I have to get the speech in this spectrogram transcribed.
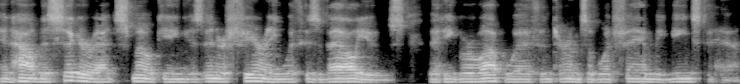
and how the cigarette smoking is interfering with his values that he grew up with in terms of what family means to him.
